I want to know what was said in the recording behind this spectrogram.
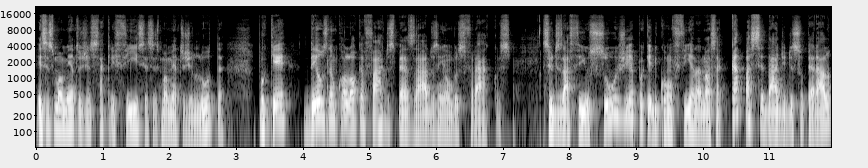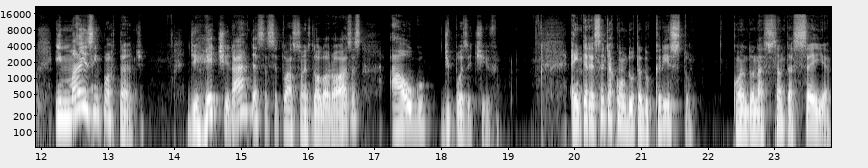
esses momentos de sacrifício, esses momentos de luta, porque Deus não coloca fardos pesados em ombros fracos. Se o desafio surge, é porque Ele confia na nossa capacidade de superá-lo e, mais importante, de retirar dessas situações dolorosas algo de positivo. É interessante a conduta do Cristo quando na Santa Ceia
